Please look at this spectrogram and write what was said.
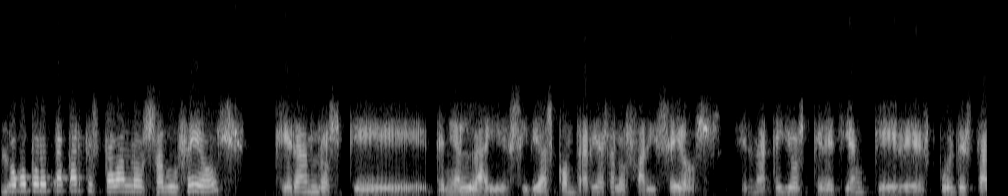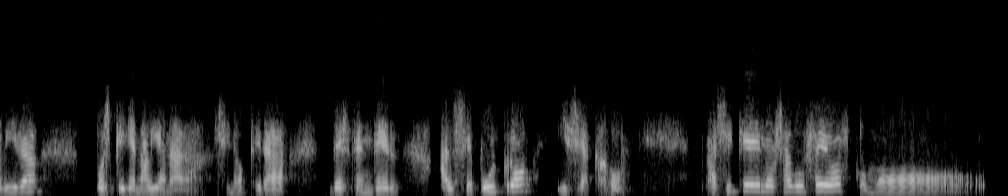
Luego, por otra parte, estaban los saduceos, que eran los que tenían las ideas contrarias a los fariseos. Eran aquellos que decían que después de esta vida, pues que ya no había nada, sino que era descender al sepulcro y se acabó. Así que los saduceos, como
